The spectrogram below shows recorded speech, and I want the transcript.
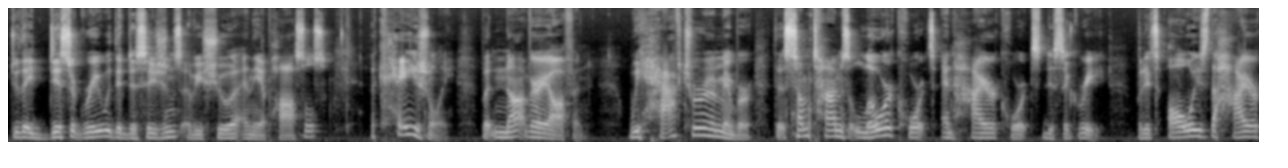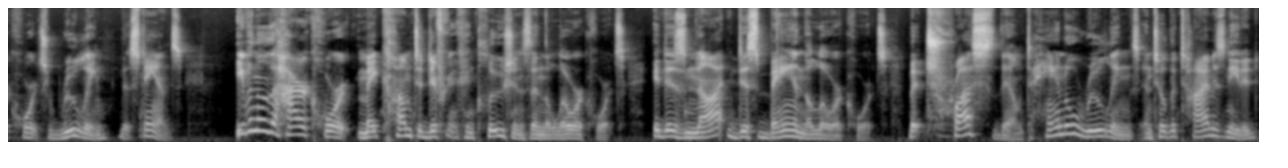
Do they disagree with the decisions of Yeshua and the apostles? Occasionally, but not very often. We have to remember that sometimes lower courts and higher courts disagree, but it's always the higher court's ruling that stands. Even though the higher court may come to different conclusions than the lower courts, it does not disband the lower courts, but trusts them to handle rulings until the time is needed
